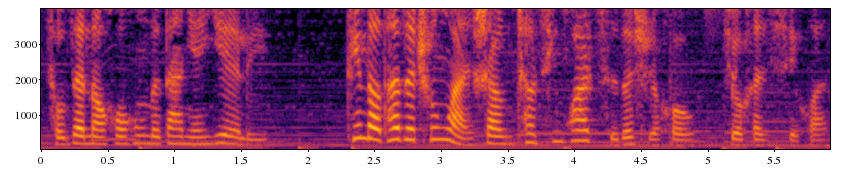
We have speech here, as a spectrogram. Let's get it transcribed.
从在闹哄哄的大年夜里，听到他在春晚上唱《青花瓷》的时候，就很喜欢。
